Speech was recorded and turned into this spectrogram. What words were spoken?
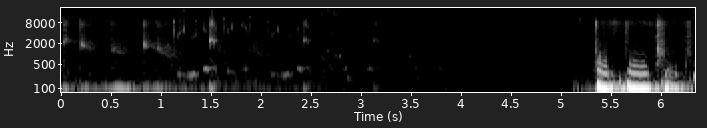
people. Mm-hmm.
